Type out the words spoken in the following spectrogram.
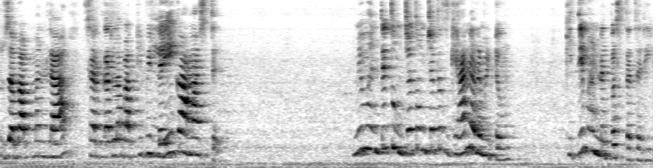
तुझा बाप म्हणला सरकारला बाकी बिल्लही काम असते. मी म्हणते तुमच्या तुमच्यातच घ्या ना मिटवून. किती भांडत बसता तरी.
